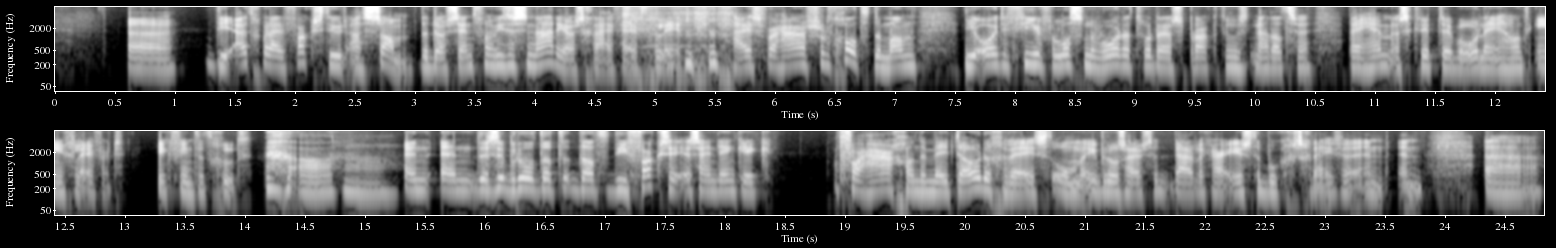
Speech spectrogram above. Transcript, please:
Uh, die uitgebreide vak stuurt aan Sam, de docent van wie ze scenario schrijven heeft geleerd. Hij is voor haar een soort god. De man die ooit de vier verlossende woorden tot haar sprak toen, nadat ze bij hem een script ter beoordeling had ingeleverd. Ik vind het goed. Oh. En, en dus ik bedoel, dat, dat die faxen zijn denk ik voor haar gewoon de methode geweest om. Ik bedoel, zij heeft duidelijk haar eerste boek geschreven. En, en uh,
